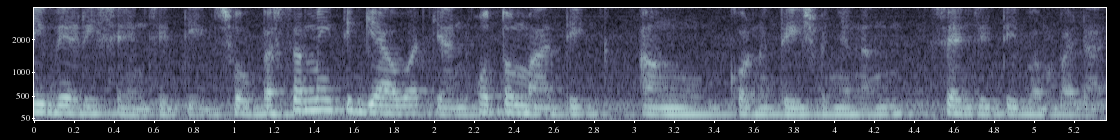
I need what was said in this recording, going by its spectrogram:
ay very sensitive. So, basta may tigyawat yan, automatic ang connotation niya ng sensitive ang balat.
